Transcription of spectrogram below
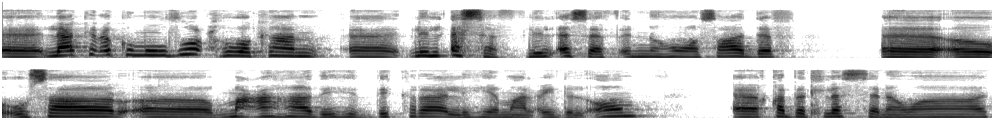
لكن أكو موضوع هو كان آه، للأسف للأسف إنه هو صادف آه، آه، وصار آه، مع هذه الذكرى اللي هي مال عيد الأم آه، قبل ثلاث سنوات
